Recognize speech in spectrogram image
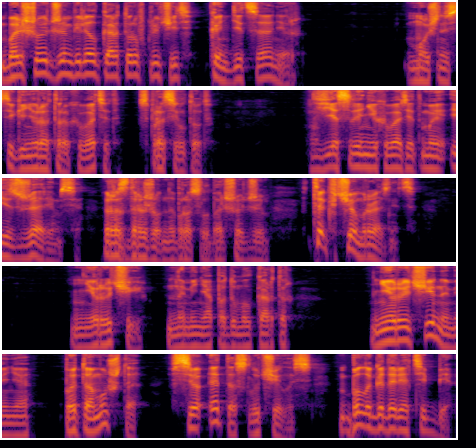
Большой Джим велел Картеру включить кондиционер. «Мощности генератора хватит?» – спросил тот. «Если не хватит, мы изжаримся», – раздраженно бросил Большой Джим. «Так в чем разница?» «Не рычи», на меня, подумал Картер. Не рычи на меня, потому что все это случилось благодаря тебе.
